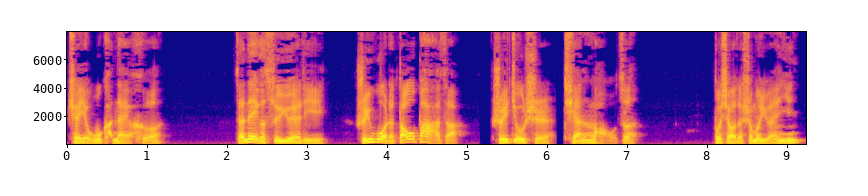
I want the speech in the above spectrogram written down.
却也无可奈何。在那个岁月里，谁握着刀把子，谁就是天老子。不晓得什么原因，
